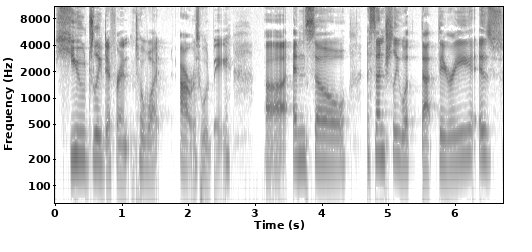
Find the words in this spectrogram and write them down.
hugely different to what ours would be. Uh, and so essentially, what that theory is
